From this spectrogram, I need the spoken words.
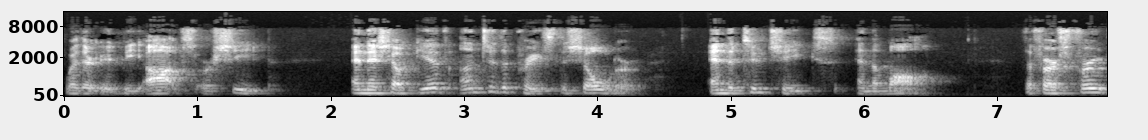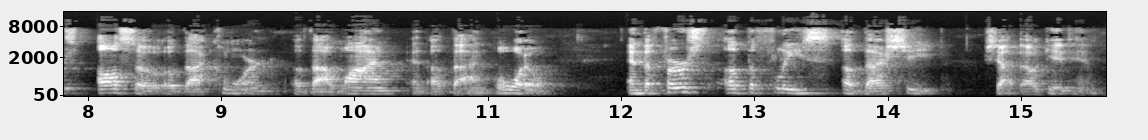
whether it be ox or sheep. And they shall give unto the priest the shoulder, and the two cheeks, and the maw. The first fruits also of thy corn, of thy wine, and of thine oil, and the first of the fleece of thy sheep shalt thou give him.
